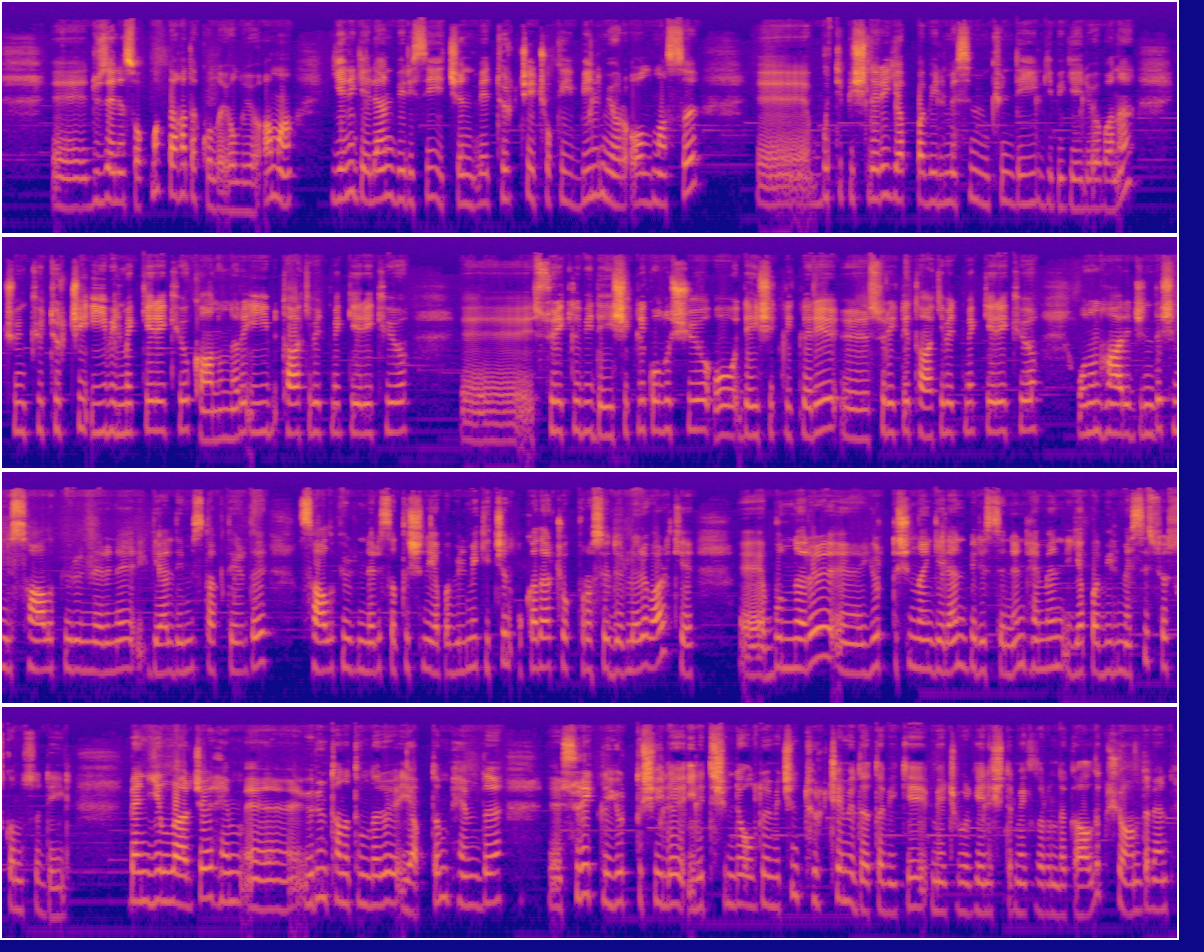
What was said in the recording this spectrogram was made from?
düzene sokmak daha da kolay oluyor. Ama yeni gelen birisi için ve Türkçeyi çok iyi bilmiyor olması bu tip işleri yapabilmesi mümkün değil gibi geliyor bana. Çünkü Türkçeyi iyi bilmek gerekiyor, kanunları iyi takip etmek gerekiyor. Ee, sürekli bir değişiklik oluşuyor. O değişiklikleri e, sürekli takip etmek gerekiyor. Onun haricinde şimdi sağlık ürünlerine geldiğimiz takdirde sağlık ürünleri satışını yapabilmek için o kadar çok prosedürleri var ki e, bunları e, yurt dışından gelen birisinin hemen yapabilmesi söz konusu değil. Ben yıllarca hem e, ürün tanıtımları yaptım hem de sürekli yurt dışı ile iletişimde olduğum için Türkçemi de tabii ki mecbur geliştirmek zorunda kaldık. Şu anda ben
